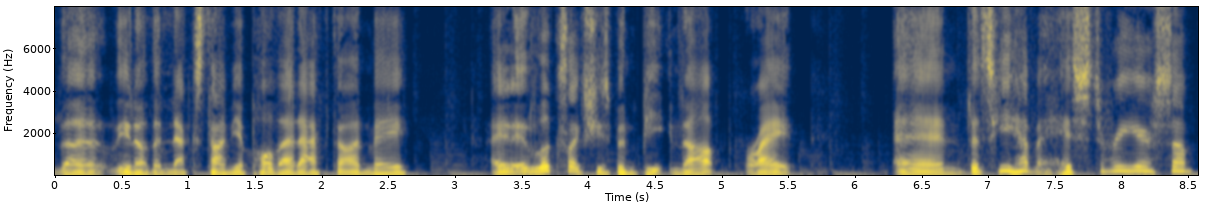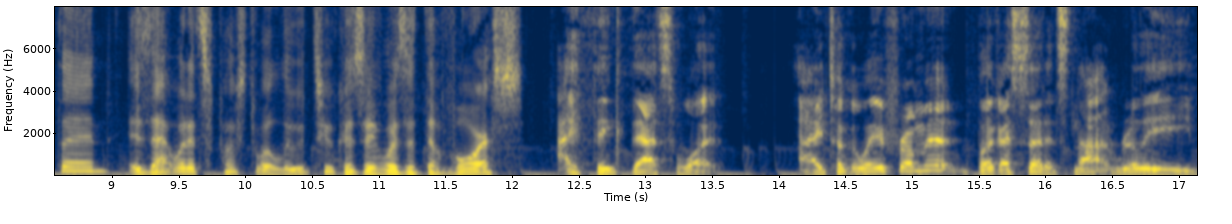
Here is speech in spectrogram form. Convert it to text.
the, you know, the next time you pull that act on me. And it looks like she's been beaten up, right? And does he have a history or something? Is that what it's supposed to allude to? Because it was a divorce. I think that's what I took away from it. But like I said, it's not really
